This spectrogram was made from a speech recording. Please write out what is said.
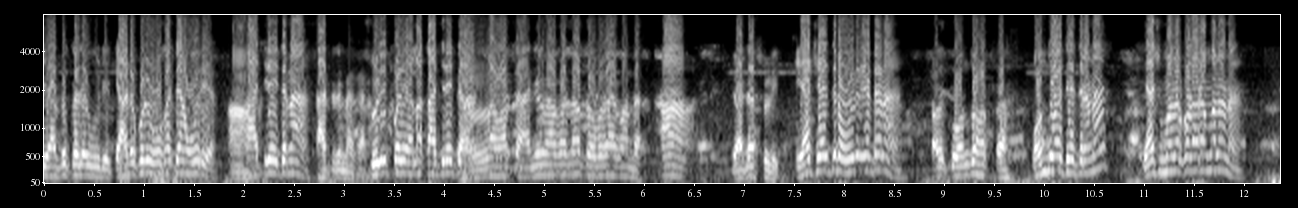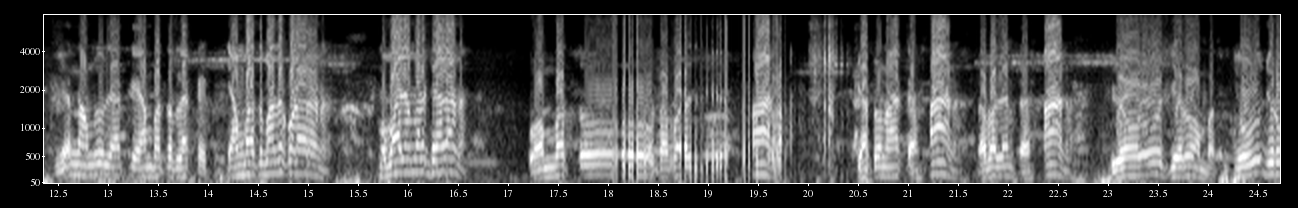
ಎರಡು ಕಡೆ ಉಡಿ ಎರಡು ಕಡೆ ಹೋಗತ್ತೆ ಹೋರಿ ಹಾ. ಖಾತ್ರಿ ಐತೆನ? ಮ್ಯಾಗ. ಸುಳಿ ಪಳಿ ಎಲ್ಲ ಖಾತ್ರಿ ಐತೆ ಎಲ್ಲ ಒಟ್ಟು ಒಂದ ಹಾ. ಸುಳಿ. ಎಷ್ಟ್ ಹೇಳ್ತೀರ ರೇಟಣ್ಣ ಅದಕ್ಕೆ ಒಂದು ಹತ್ತ. ಒಂದು ಹತ್ತು ಐತ್ರಣ್ಣ ಎಷ್ಟ್ ಬಂದ್ರ ಕೊಡೋರ ಏನ್ ನಮ್ದು ಲೆಕ್ಕ ಎಂಬತ್ತರ ಲೆಕ್ಕ ಐತಿ. ಎಂಬತ್ತು ಬಂದ್ರ ಮೊಬೈಲ್ ನಂಬರ್ ಹೇಳಣ್ಣ. ಒಂಬತ್ತು ಡಬಲ್ ಜೀರೋ ಎಂಟು ನಾಲ್ಕ? ಹಾ ಡಬಲ್ ಎಂತ? ಹಾ ಏಳು ಜೀರೋ ಒಂಬತ್ತು. ಏಳು ಜೀರೋ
